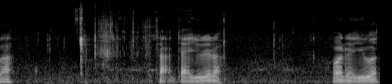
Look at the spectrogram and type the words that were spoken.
ว่าสะใจอยู่ด้วยหรอพอาได้อยู่ว่า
